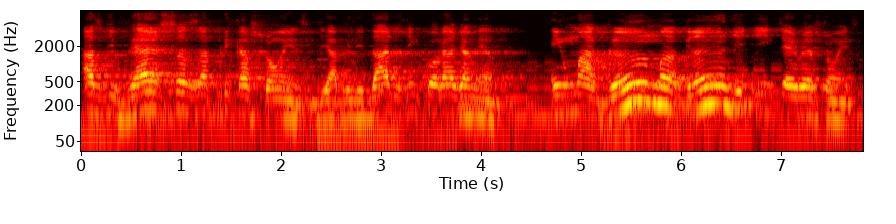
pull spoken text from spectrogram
As diversas aplicações de habilidades de encorajamento em uma gama grande de intervenções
